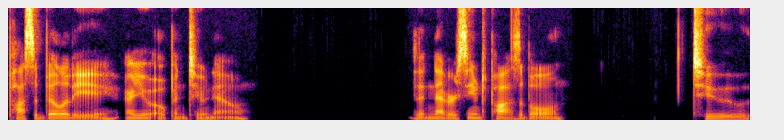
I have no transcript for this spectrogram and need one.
possibility are you open to now that never seemed possible to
